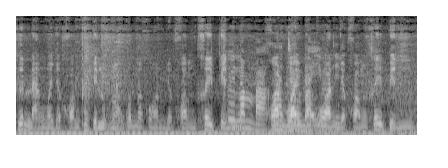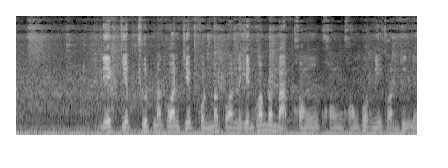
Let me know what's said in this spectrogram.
ขึ้นหลังว่าเจะของเคยเป็นลูกน้องคนมาก่อนเจะของเคยเป็นเคยลำบากคอนไว้จังใดมาก่อนอยู่ติเจะของเคยเป็นเด็กเก็บชุดมาก่อนเจ็บขนมาก่อนแล้วเห็นความลำบากของของของพวกนี้ก่อนถึงจะ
